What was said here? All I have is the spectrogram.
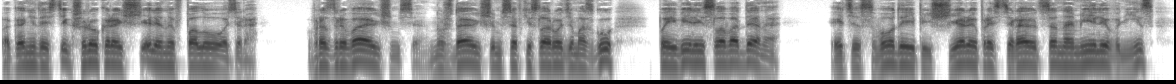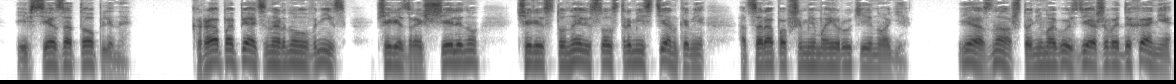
пока не достиг широкой расщелины в полу озера. В разрывающемся, нуждающемся в кислороде мозгу появились слова Дэна. Эти своды и пещеры простираются на мили вниз, и все затоплены. Краб опять нырнул вниз, через расщелину, через туннель с острыми стенками, оцарапавшими мои руки и ноги. Я знал, что не могу сдерживать дыхание,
